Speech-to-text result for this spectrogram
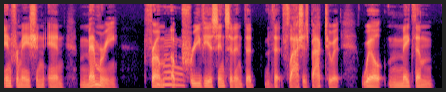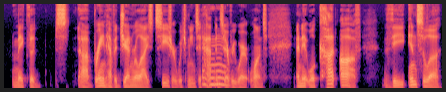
information and memory from a Mhm. previous incident that that flashes back to it will make them make the uh, brain have a generalized seizure, which means it happens Mhm. everywhere at once, and it will cut off the insula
